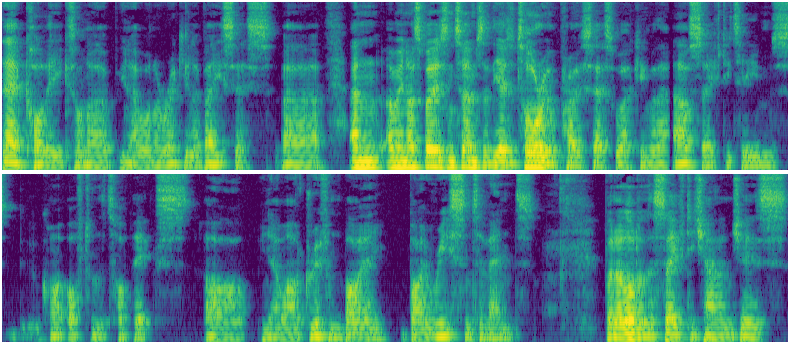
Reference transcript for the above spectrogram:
their colleagues on a you know on a regular basis. Uh, and I mean, I suppose in terms of the editorial process, working with our safety teams, quite often the topics are you know are driven by by recent events but a lot of the safety challenges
